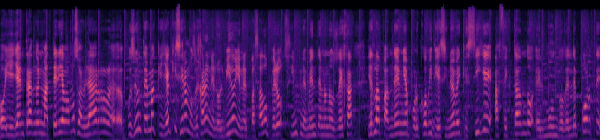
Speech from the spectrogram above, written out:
Oye, ya entrando en materia, vamos a hablar eh, pues de un tema que ya quisiéramos dejar en el olvido y en el pasado, pero simplemente no nos deja, y es la pandemia por COVID-19 que sigue afectando el mundo del deporte,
